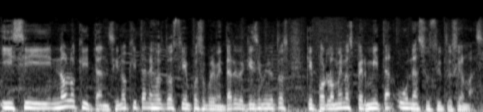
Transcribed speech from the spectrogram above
Y si no lo quitan, si no quitan esos dos tiempos suplementarios de 15 minutos, que por lo menos permitan una sustitución más.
